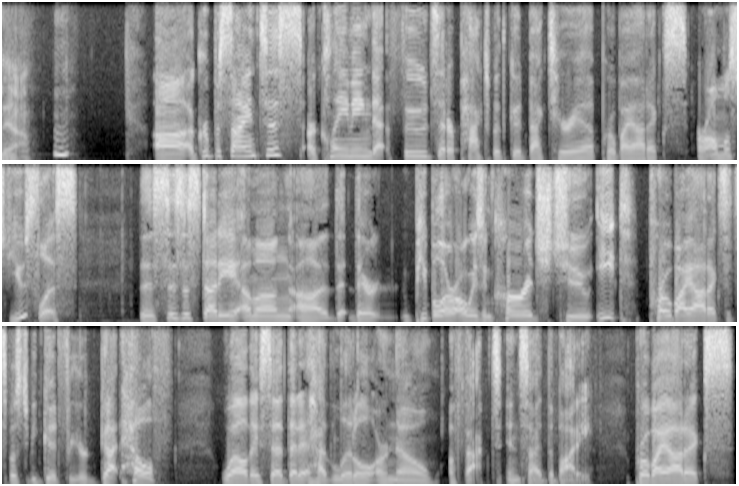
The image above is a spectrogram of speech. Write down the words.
yeah. Uh, a group of scientists are claiming that foods that are packed with good bacteria, probiotics, are almost useless. This is a study among uh, th- their people are always encouraged to eat probiotics. It's supposed to be good for your gut health. Well, they said that it had little or no effect inside the body. Probiotics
